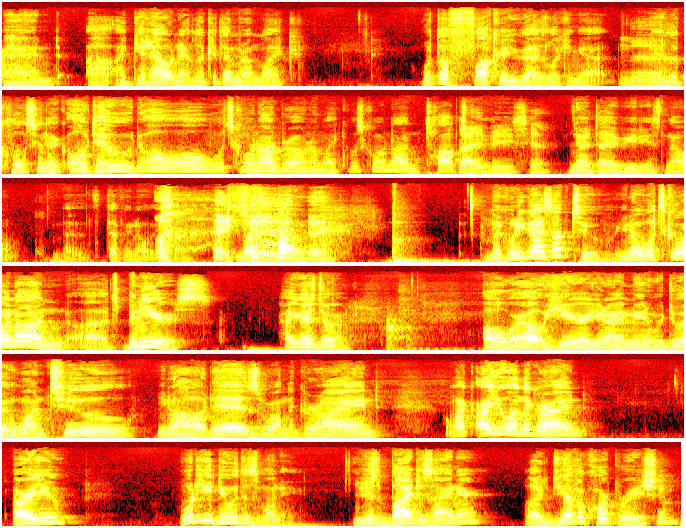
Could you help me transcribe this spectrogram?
And uh, I get out and I look at them and I'm like, "What the fuck are you guys looking at?" And Yeah. they look closer and they're like, "Oh, dude, oh, oh, what's going on, bro?" And I'm like, "What's going on? Talk to me." Diabetes, yeah. No, diabetes. No, that's definitely not. What it's Yeah. But, um, I'm like, "What are you guys up to? You know, what's going on? Uh, it's been years. How you guys doing?" Oh, we're out here. You know what I mean? We're doing one, two. You know how it is. We're on the grind. I'm like, "Are you on the grind? Are you?" what do you do with this money? You just buy designer? Like, do you have a corporation?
